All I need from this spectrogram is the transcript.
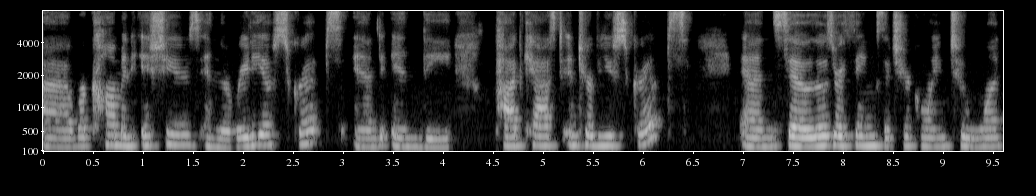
uh, were common issues in the radio scripts and in the podcast interview scripts. And so those are things that you're going to want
